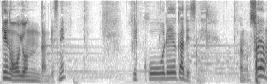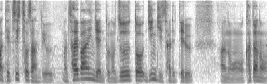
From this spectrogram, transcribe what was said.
ていうのを読んだんですね。でこれがですねあの曽山哲人さんという、まあ、裁判エージェントのずっと人事されてるあの方の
